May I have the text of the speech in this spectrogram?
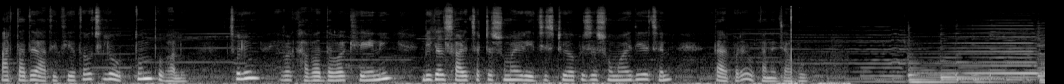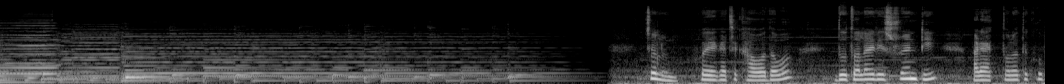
আর তাদের আতিথেয়তাও ছিল অত্যন্ত ভালো। চলুন, এবার খাবার দাবার খেয়ে নিই। বিকাল সাড়ে চারটার সময় রেজিস্ট্রি অফিসে সময় দিয়েছেন। তারপরে ওখানে যাব। চলুন, হয়ে গেছে খাওয়া দাওয়া দোতলায় রেস্টুরেন্টটি, আর একতলাতে খুব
